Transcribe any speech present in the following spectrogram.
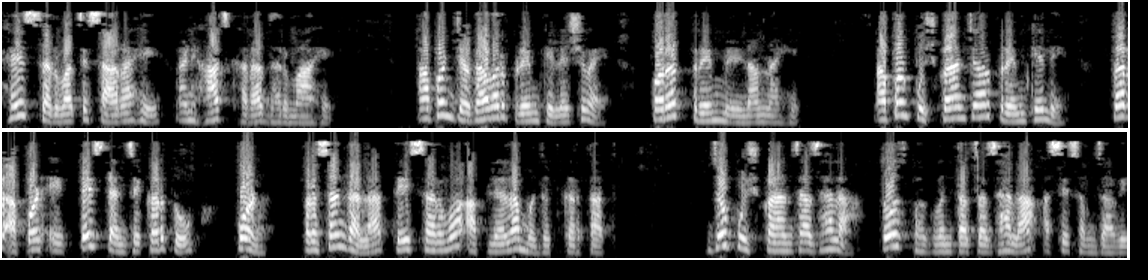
हेच सर्वाचे सार आहे आणि हाच खरा धर्म आहे. आपण जगावर प्रेम केल्याशिवाय परत प्रेम मिळणार नाही. आपण पुष्कळांच्यावर प्रेम केले तर आपण एकटेच त्यांचे करतो पण प्रसंगाला ते सर्व आपल्याला मदत करतात. जो पुष्कळांचा झाला तोच भगवंताचा झाला असे समजावे.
